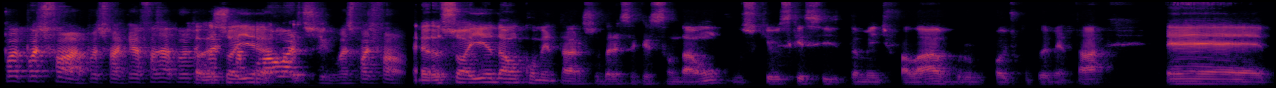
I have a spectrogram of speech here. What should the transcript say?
Pode, pode falar, pode falar. Quero fazer uma pergunta, eu só ia, o artigo, mas pode falar. Eu só ia dar um comentário sobre essa questão da UNCLOS, que eu esqueci também de falar, o Bruno pode complementar. É,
